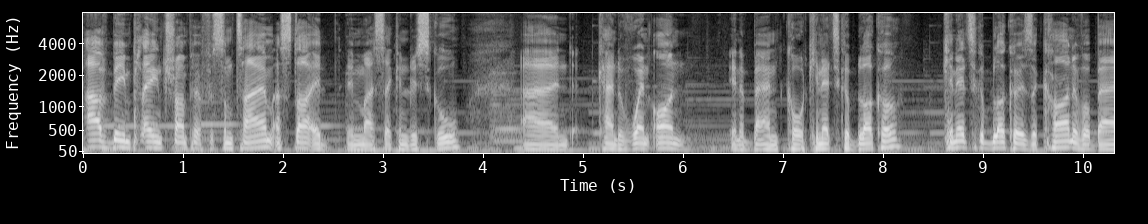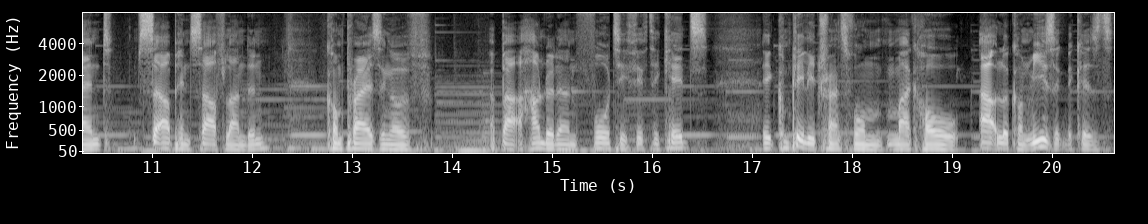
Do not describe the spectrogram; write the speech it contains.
I've been playing trumpet for some time. I started in my secondary school and kind of went on in a band called Kinetika Bloco. Kinetika Bloco is a carnival band set up in South London, comprising of about 140, 50 kids. It completely transformed my whole outlook on music because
